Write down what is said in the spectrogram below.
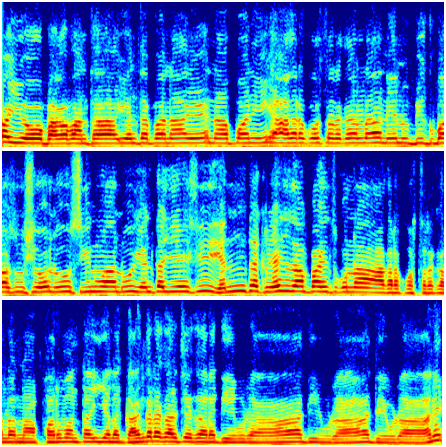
అయ్యో భగవంత ఎంత పనాయే ఏ నా పని ఆఖరికి కల్లా నేను బిగ్ బాస్ షోలు సినిమాలు ఎంత చేసి ఎంత క్రేజ్ సంపాదించుకున్నా ఆఖరికి కల్లా నా పరువంతా. ఇలా గంగల కలిచే గారా దేవుడా దేవుడా దేవుడా అని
